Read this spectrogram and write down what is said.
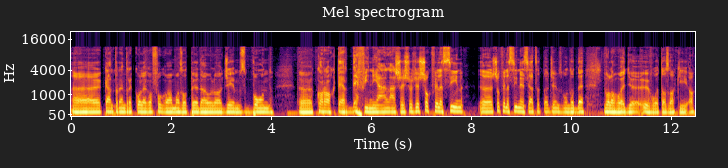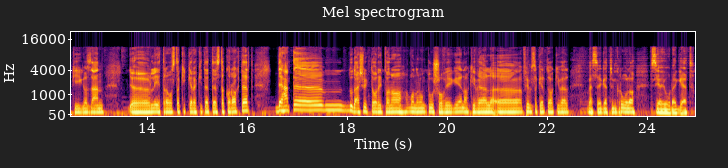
uh, Kántor Endre kollega fogalmazott például a James Bond uh, karakter definiálása, és, és sokféle szín sokféle színész játszotta a James Bondot, de valahogy ő volt az, aki, aki igazán létrehozta, kikerekítette ezt a karaktert. De hát Dudás Viktor itt van a vonalunk túlsó végén, akivel filmszakértő, akivel beszélgetünk róla. Szia, jó reggelt!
